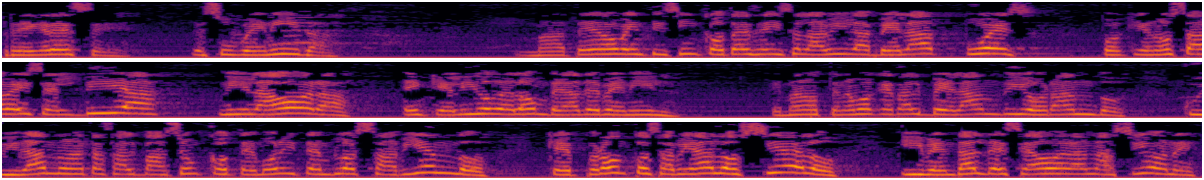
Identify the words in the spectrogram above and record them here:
regrese de su venida. Mateo 25, 13 dice la Biblia, velad pues, porque no sabéis el día ni la hora en que el Hijo del Hombre ha de venir. Hermanos, tenemos que estar velando y orando, cuidando nuestra salvación con temor y temblor, sabiendo que pronto se abrirán los cielos y vendrá el deseado de las naciones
